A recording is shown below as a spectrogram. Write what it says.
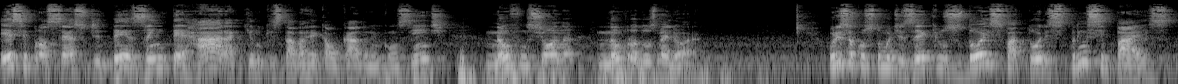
esse processo de desenterrar aquilo que estava recalcado no inconsciente não funciona, não produz melhora. Por isso eu costumo dizer que os dois fatores principais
